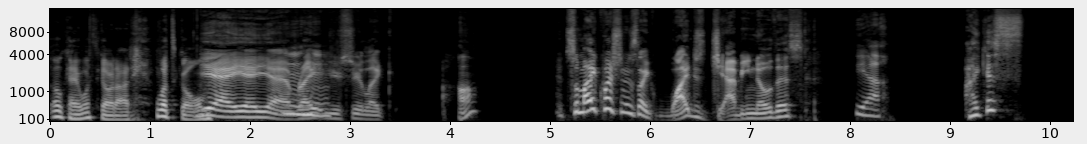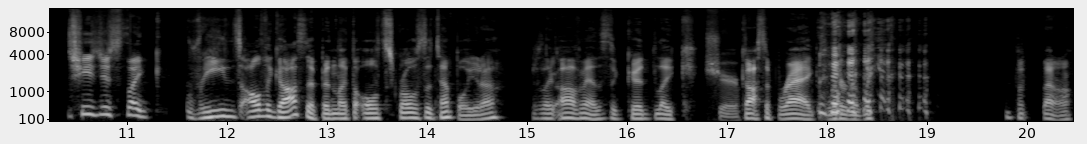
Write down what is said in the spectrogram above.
okay, what's going on? here? What's Golem? Yeah, yeah, yeah. Right. Mhm. You're, you're like, huh? So my question is like, why does Jabby know this? Yeah. I guess she just like reads all the gossip and like the old scrolls of the temple, you know? She's like, oh man, this is a good like Sure. gossip rag, literally. but I don't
